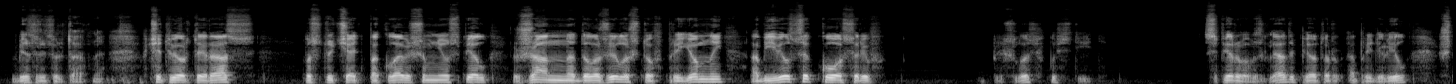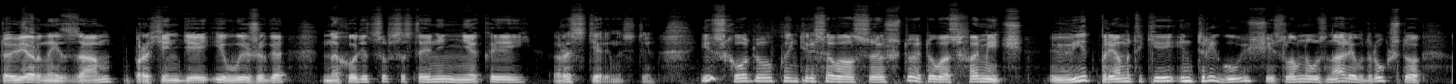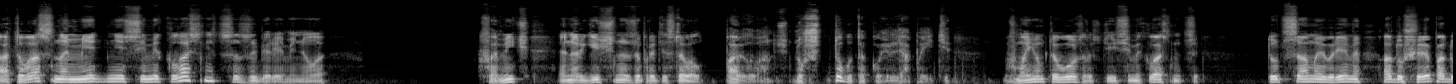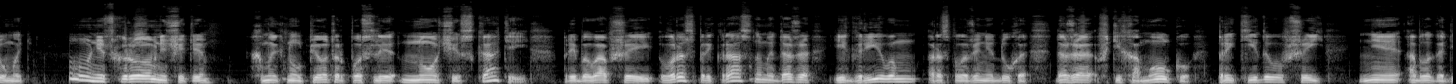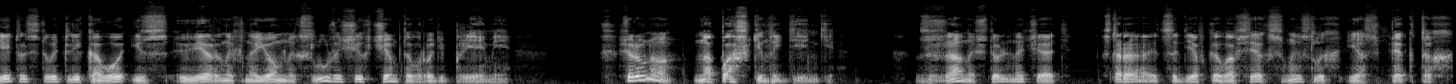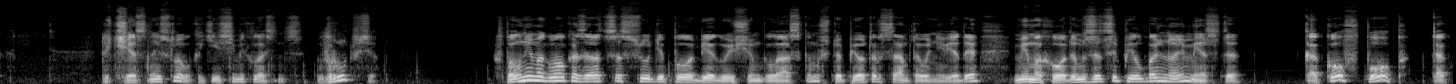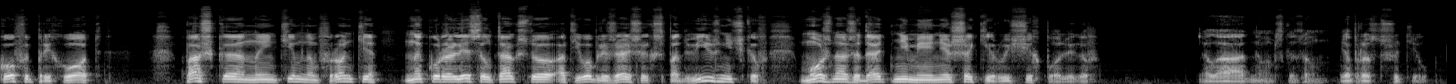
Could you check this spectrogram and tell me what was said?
Безрезультатно. В четвертый раз постучать по клавишам не успел. Жанна доложила, что в приемной объявился Косарев. Пришлось впустить. С первого взгляда Петр определил, что верный зам, прохиндей и выжига находится в состоянии некой растерянности. И сходу поинтересовался, что это у вас, Фомич, Вид прямо-таки интригующий, словно узнали вдруг, что от вас на медне семиклассница забеременела. Фомич энергично запротестовал. — Павел Иванович, ну что вы такое ляпаете? В моем-то возрасте и семиклассницы. Тут самое время о душе подумать. — Ну, не скромничайте, — хмыкнул Петр после ночи с Катей, пребывавшей в распрекрасном и даже игривом расположении духа, даже в тихомолку прикидывавшей, не облагодетельствовать ли кого из верных наемных служащих чем-то вроде премии. Все равно на Пашкины деньги. С Жанной, что ли, начать? Старается девка во всех смыслах и аспектах — да честное слово, какие семиклассницы. Врут все. Вполне могло оказаться, судя по бегающим глазкам, что Петр, сам того не ведая, мимоходом зацепил больное место. Каков поп, таков и приход. Пашка на интимном фронте накуролесил так, что от его ближайших сподвижничков можно ожидать не менее шокирующих подвигов. — Ладно вам, — сказал он, — я просто шутил. —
